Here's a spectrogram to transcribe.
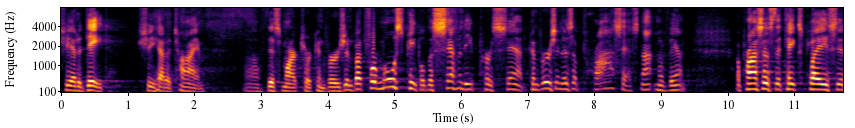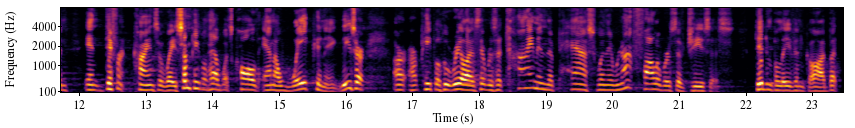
She had a date she had a time. Uh, this marked her conversion. But for most people, the 70%, conversion is a process, not an event. A process that takes place in, in different kinds of ways. Some people have what's called an awakening. These are, are, are people who realize there was a time in the past when they were not followers of Jesus didn't believe in God. But,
